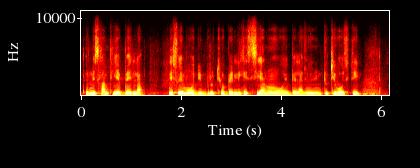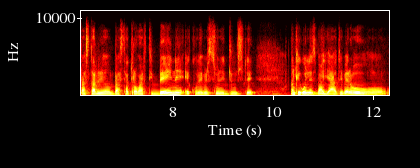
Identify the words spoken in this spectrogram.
Per lui Scampi è bella, nei suoi modi, brutti o belli che siano, è bella in tutti i posti basta, basta trovarti bene e con le persone giuste, anche quelle sbagliate, però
